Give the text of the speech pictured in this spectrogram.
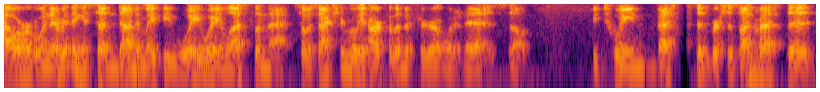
However, when everything is said and done, it might be way, way less than that. So it's actually really hard for them to figure out what it is. So between vested versus unvested,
